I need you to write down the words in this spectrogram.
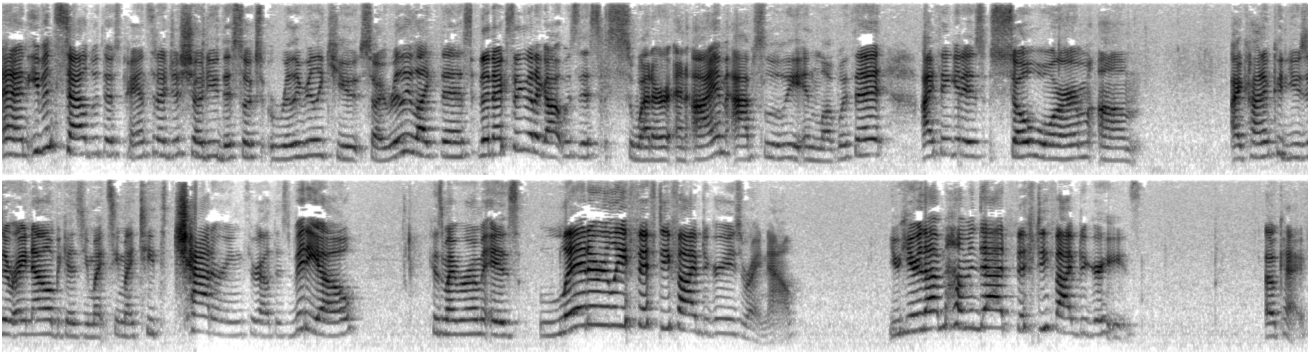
And even styled with those pants that I just showed you, this looks really, really cute. So I really like this. The next thing that I got was this sweater and I am absolutely in love with it. I think it is so warm. Um, I kind of could use it right now because you might see my teeth chattering throughout this video because my room is literally 55 degrees right now. You hear that, mom and dad? 55 degrees. Okay.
